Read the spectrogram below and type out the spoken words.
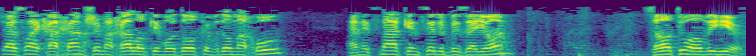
just like Chacham Shemachalo Kevodo Kevodo Machul and it's not considered bizayon, so too over here.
